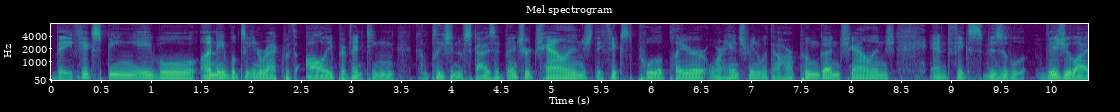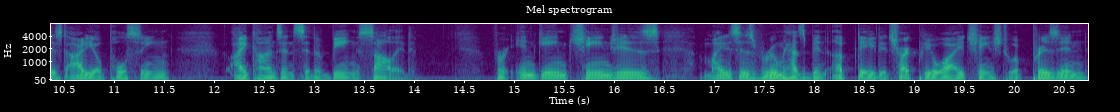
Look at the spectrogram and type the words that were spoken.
They fixed being able unable to interact with Ollie, preventing completion of Skye's Adventure challenge. They fixed pool of player or henchman with a harpoon gun challenge, and fixed visual, visualized audio pulsing icons instead of being solid. For in-game changes, Midas's room has been updated. Shark POI changed to a prison.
